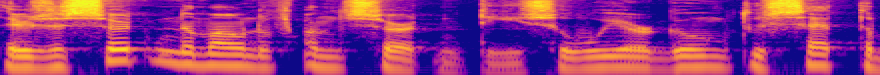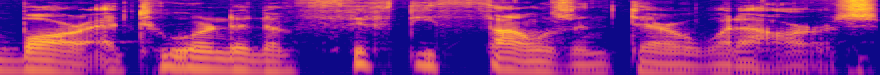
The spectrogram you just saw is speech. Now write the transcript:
There's a certain amount of uncertainty, so we are going to set the bar at 250,000 terawatt hours.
